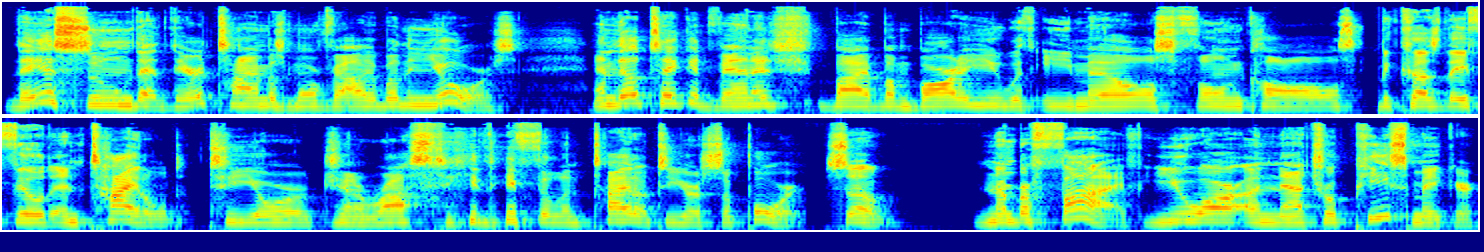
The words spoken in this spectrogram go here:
they assume that their time is more valuable than yours. And they'll take advantage by bombarding you with emails, phone calls, because they feel entitled to your generosity. they feel entitled to your support. So, Number five, you are a natural peacemaker.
